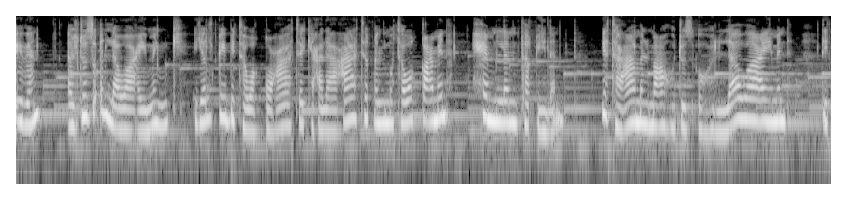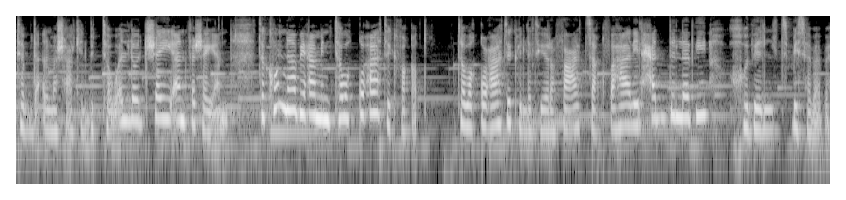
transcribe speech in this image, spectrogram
إذا الجزء اللاواعي منك يلقي بتوقعاتك على عاتق المتوقع منه حملا ثقيلا. يتعامل معه جزءه اللاواعي منه لتبدأ المشاكل بالتولد شيئا فشيئا. تكون نابعة من توقعاتك فقط. توقعاتك التي رفعت سقفها للحد الذي خذلت بسببه.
